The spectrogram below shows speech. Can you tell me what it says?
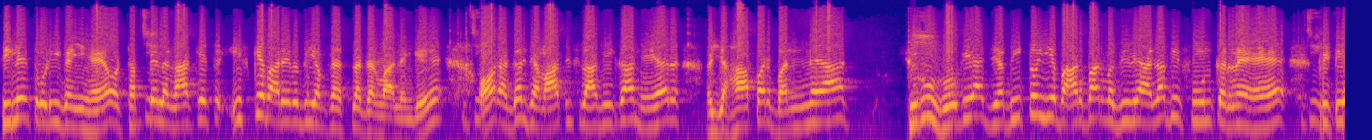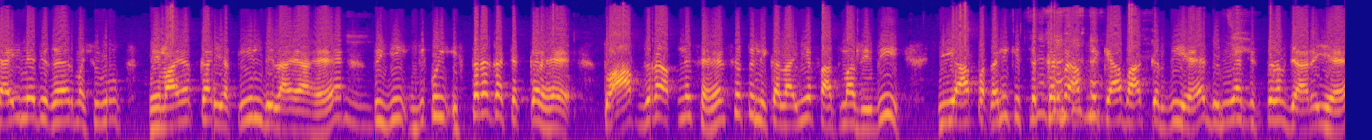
सीलें तोड़ी गई हैं और ठप्पे लगा के तो इसके बारे में भी हम फैसला करवा लेंगे। और अगर जमात इस्लामी का मेयर यहाँ पर बनना शुरू हो गया। जभी तो ये बार बार वज़ीर अला भी फ़ोन कर रहे हैं। पीटीआई ने भी गैर मशरूफ हिमायत का यकीन दिलाया है। हम्म। तो ये ये कोई इस तरह का चक्कर है? तो आप जरा अपने शहर से तो निकल आइए फातिमा बीबी। ये आप पता नहीं किस चक्कर में आपने क्या बात कर दी है? दुनिया किस तरफ़ जा रही है?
